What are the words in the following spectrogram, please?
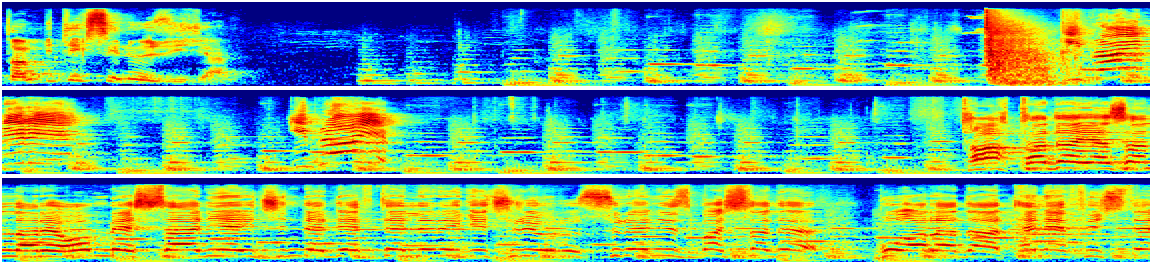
Sınıftan bir tek seni özleyeceğim. İbrahim nereye? İbrahim. Tahtada yazanları 15 saniye içinde defterlere geçiriyoruz. Süreniz başladı. Bu arada teneffüste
